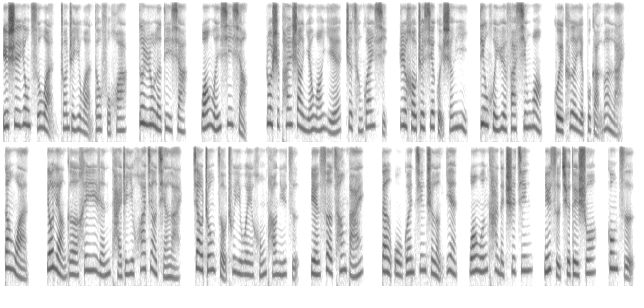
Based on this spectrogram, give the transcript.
于是用瓷碗装着一碗豆腐花，遁入了地下。王文心想，若是攀上阎王爷这层关系，日后这些鬼生意定会越发兴旺，鬼客也不敢乱来。当晚。有两个黑衣人抬着一花轿前来，轿中走出一位红袍女子，脸色苍白，但五官精致冷艳。王文看得吃惊，女子却对说：“公子，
